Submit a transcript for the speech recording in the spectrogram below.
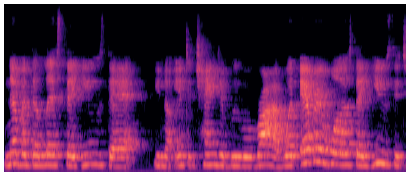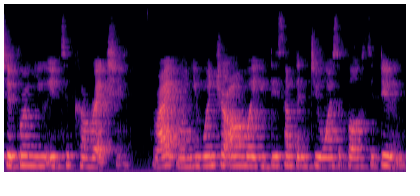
nevertheless, they used that, you know, interchangeably with rod. Whatever it was, they used it to bring you into correction, right? When you went your own way, you did something that you weren't supposed to do.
